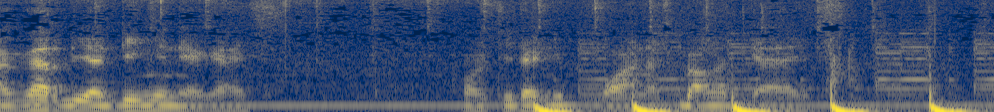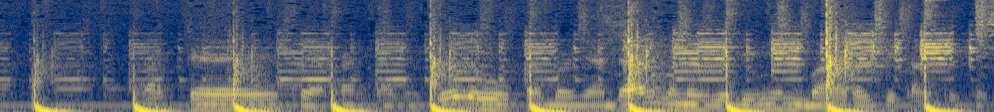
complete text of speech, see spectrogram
agar dia dingin ya guys kalau tidak ini panas banget guys oke saya akan dulu kabelnya dan menunggu dingin baru kita tutup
